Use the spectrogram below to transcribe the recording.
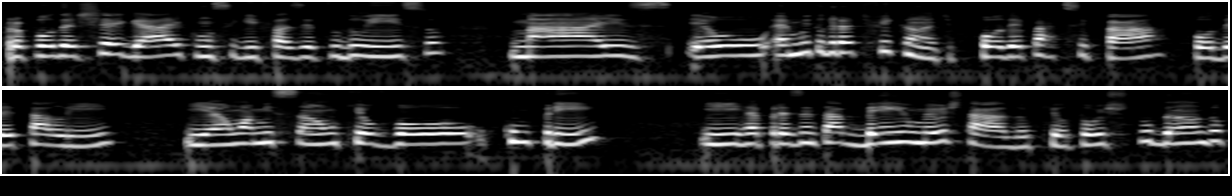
para poder chegar e conseguir fazer tudo isso, mas eu é muito gratificante poder participar, poder estar ali e é uma missão que eu vou cumprir e representar bem o meu estado, que eu estou estudando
